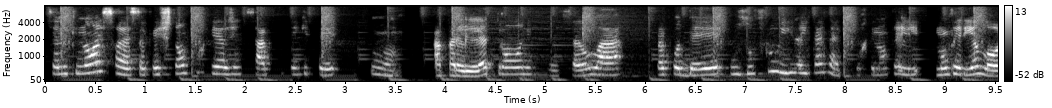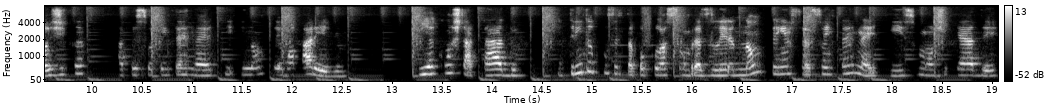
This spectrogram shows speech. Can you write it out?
Sendo que não é só essa questão, porque a gente sabe que tem que ter um aparelho eletrônico, um celular, para poder usufruir da internet, porque não teria, não teria lógica a pessoa ter internet e não ter um aparelho. E é constatado que 30% da população brasileira não tem acesso à internet, e isso mostra que a AD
